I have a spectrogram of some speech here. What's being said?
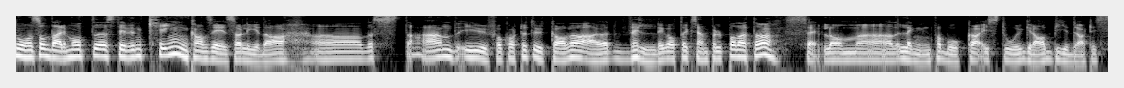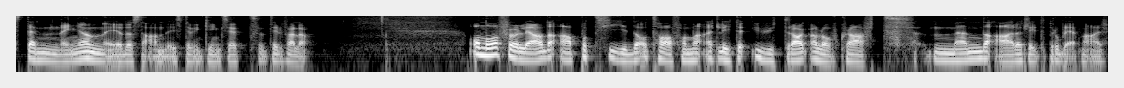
Noe som derimot eh, Stephen King kan sies å lide av. Uh, The Stand i uforkortet utgave er jo et veldig godt eksempel på dette, selv om uh, lengden på boka i stor grad bidrar til stemningen i The Stand i Stephen King sitt tilfelle. Og nå føler jeg det er på tide å ta for meg et lite utdrag av Lovecraft, men det er et lite problem her.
